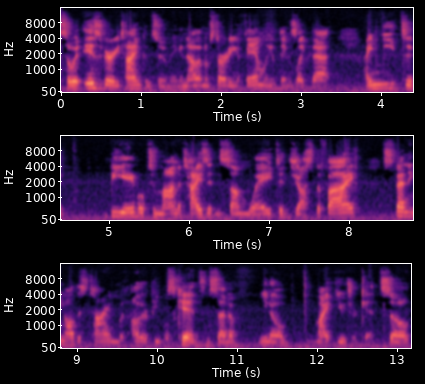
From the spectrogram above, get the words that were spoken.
So it is very time consuming. And now that i'm starting a family and things like that i need to be able to monetize it in some way to justify spending all this time with other people's kids instead of you know my future kids so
